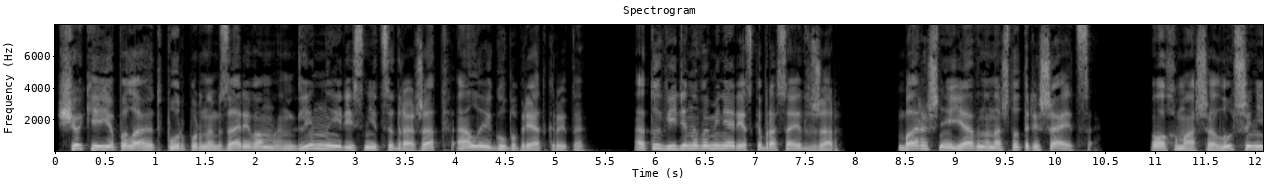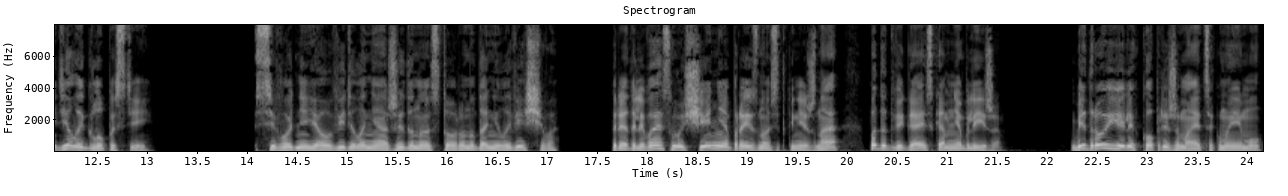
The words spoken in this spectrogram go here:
Щеки ее пылают пурпурным заревом, длинные ресницы дрожат, алые губы приоткрыты. От увиденного меня резко бросает в жар. Барышня явно на что-то решается. Ох, Маша, лучше не делай глупостей. Сегодня я увидела неожиданную сторону Данила Вещева. Преодолевая смущение, произносит княжна, пододвигаясь ко мне ближе. Бедро ее легко прижимается к моему.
